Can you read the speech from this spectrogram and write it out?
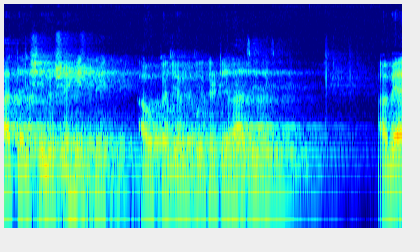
قتل شي نو شهید دی او که جنګ وګټي غازي دی او بیا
